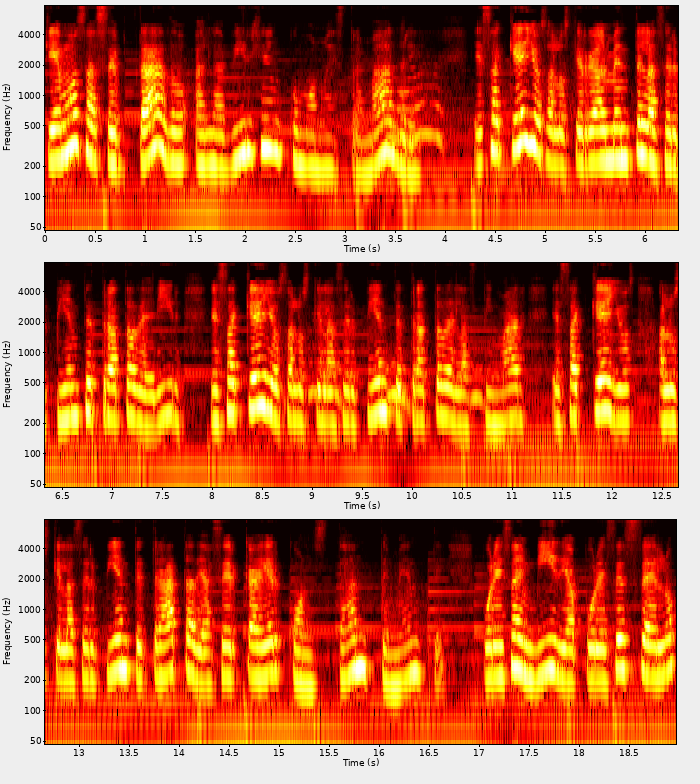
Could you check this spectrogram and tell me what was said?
que hemos aceptado a la Virgen como nuestra madre es aquellos a los que realmente la serpiente trata de herir, es aquellos a los que la serpiente trata de lastimar, es aquellos a los que la serpiente trata de hacer caer constantemente, por esa envidia, por ese celo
